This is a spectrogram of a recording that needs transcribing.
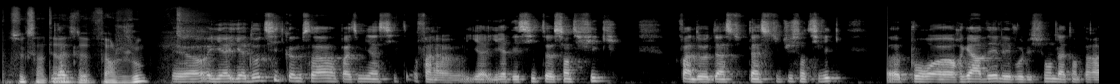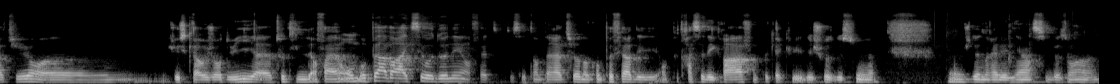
pour ceux que ça intéresse de faire joujou. Il y a, d'autres sites comme ça, par exemple, il y a un site, enfin, il y a des sites scientifiques enfin d'instituts scientifiques euh, pour euh, regarder l'évolution de la température euh, jusqu'à aujourd'hui. Enfin, on, peut avoir accès aux données en fait de ces températures, donc on peut faire des, on peut tracer des graphes, on peut calculer des choses dessus. je donnerai les liens si besoin.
